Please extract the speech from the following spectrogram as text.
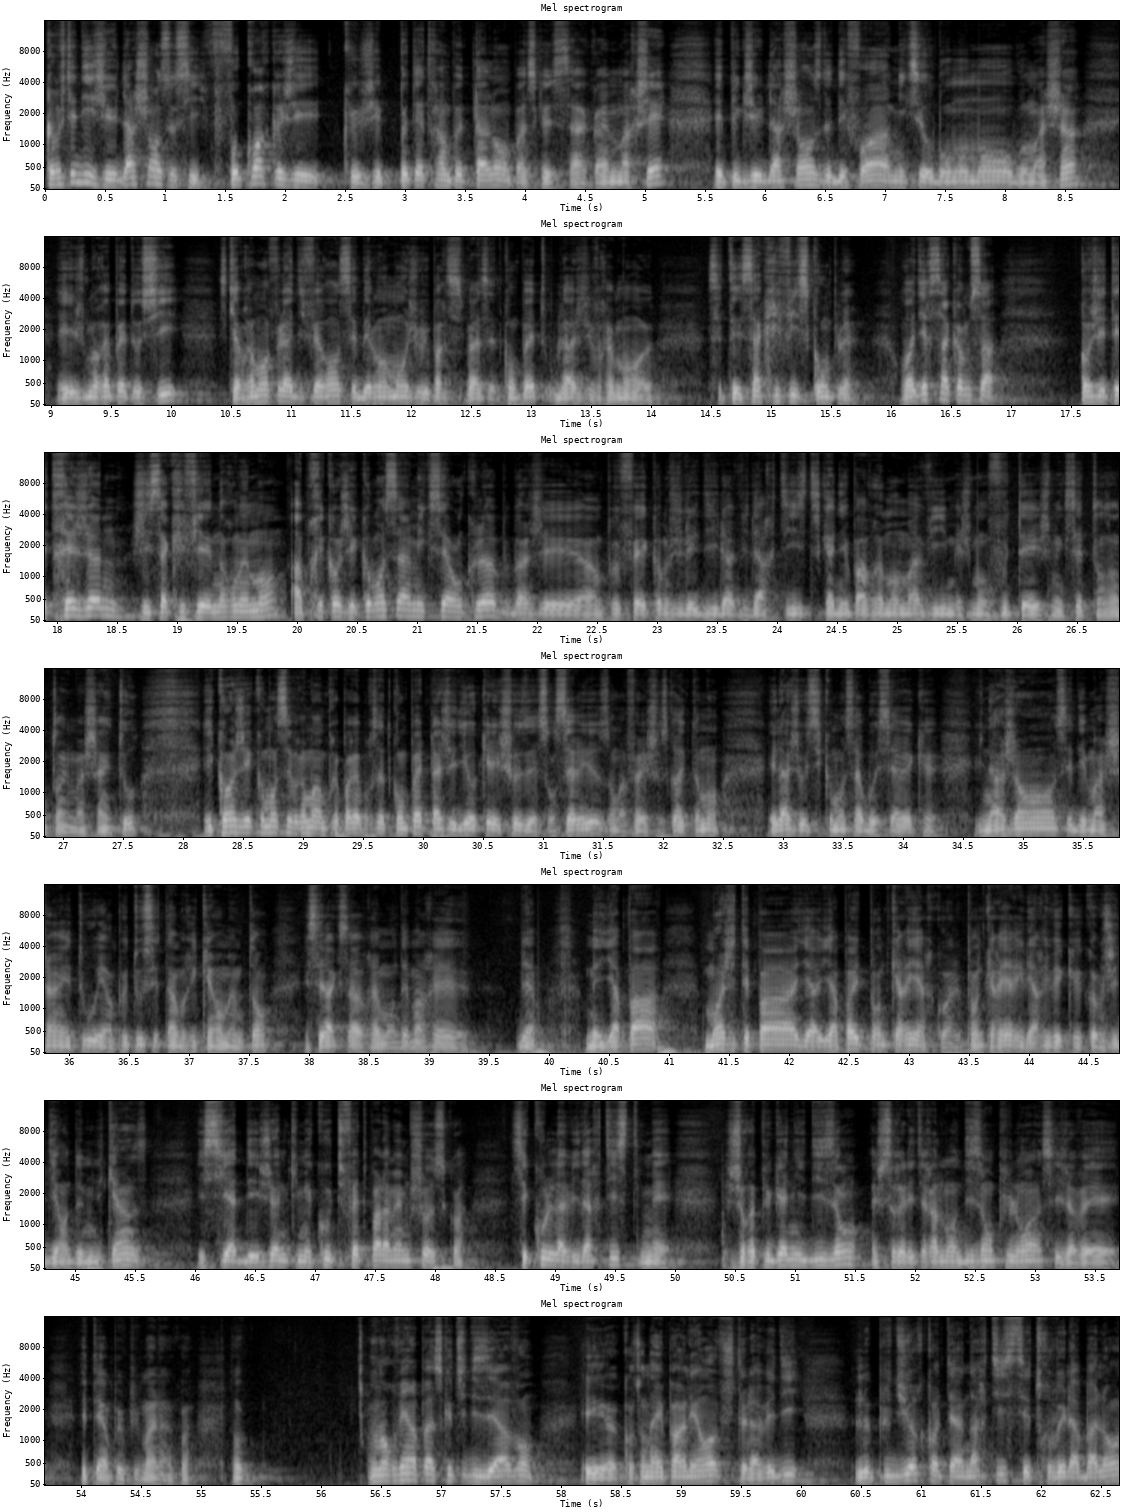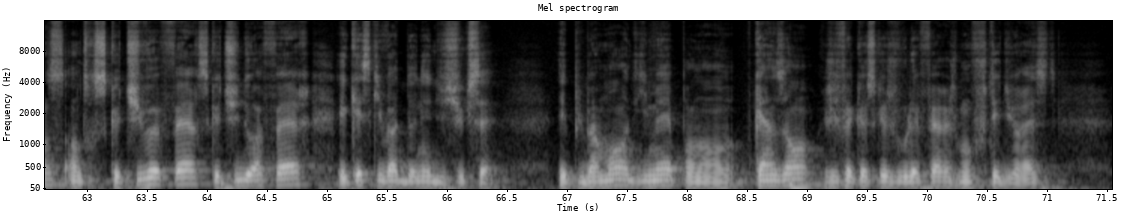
Comme je t'ai dit, j'ai eu de la chance aussi. faut croire que j'ai, que j'ai peut-être un peu de talent parce que ça a quand même marché. Et puis que j'ai eu de la chance de, des fois, mixer au bon moment, au bon machin. Et je me répète aussi, ce qui a vraiment fait la différence, c'est dès le moment où je voulais participer à cette compète, où là, j'ai vraiment. Euh, c'était sacrifice complet. On va dire ça comme ça Quand j'étais très jeune, j'ai sacrifié énormément. Après, quand j'ai commencé à mixer en club, ben, j'ai un peu fait, comme je l'ai dit, la vie d'artiste. Je gagnais pas vraiment ma vie, mais je m'en foutais. Je mixais de temps en temps et machin et tout. Et quand j'ai commencé vraiment à me préparer pour cette compète, là, j'ai dit, OK, les choses, elles sont sérieuses, on va faire les choses correctement. Et là, j'ai aussi commencé à bosser avec euh, une agence et des machins et tout. Et un peu tout s'est imbriqué en même temps. Et c'est là que ça a vraiment démarré bien. Mais il n'y a pas. Moi, j'étais pas. Il n'y a, a, pas eu de plan de carrière, quoi. Le plan de carrière, il est arrivé que, comme j'ai dit, en 2015. Et s'il y a des jeunes qui m'écoutent, faites pas la même chose, quoi. C'est cool la vie d'artiste, mais j'aurais pu gagner 10 ans et je serais littéralement 10 ans plus loin si j'avais été un peu plus malin, quoi. Donc, on en revient peu à ce que tu disais avant. Et euh, quand on avait parlé en off, je te l'avais dit. Le plus dur quand tu es un artiste, c'est trouver la balance entre ce que tu veux faire, ce que tu dois faire et qu'est-ce qui va te donner du succès. Et puis ben, moi, en guillemets, pendant 15 ans, j'ai fait que ce que je voulais faire et je m'en foutais du reste.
